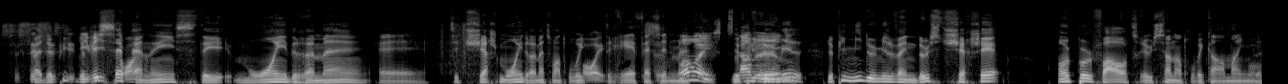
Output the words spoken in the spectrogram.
C'est, c'est- Ben, depuis depuis cette année, si t'es moindrement. euh, tu sais, tu cherches moindrement, tu vas en trouver Ouais, très facilement. Ouais, ouais, si t'en Depuis, veux une. 2000 depuis mi-2022, si tu cherchais un peu fort, tu réussis à en trouver quand même. là.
